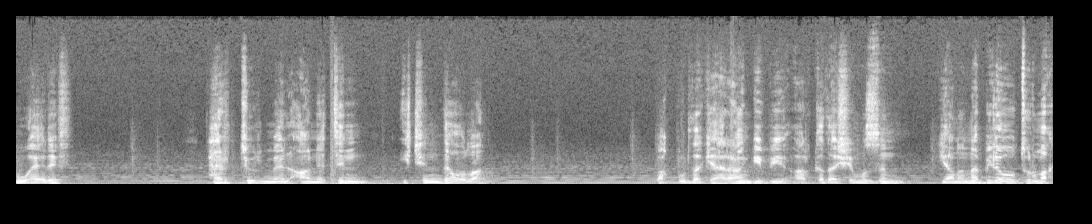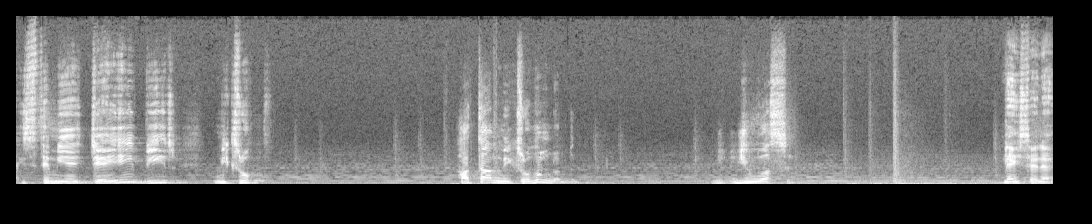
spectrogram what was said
Bu herif her tür melanetin içinde olan bak buradaki herhangi bir arkadaşımızın yanına bile oturmak istemeyeceği bir mikrop. Hatta mikrobun yuvası. Neyse ne.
